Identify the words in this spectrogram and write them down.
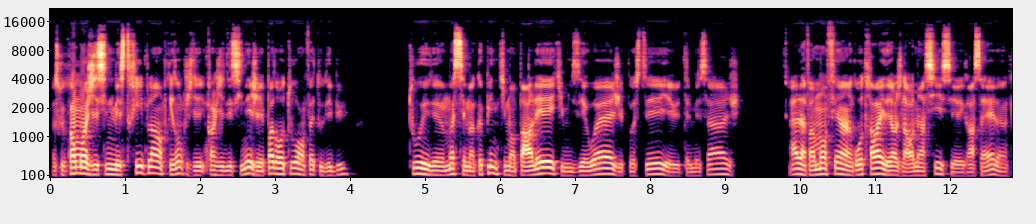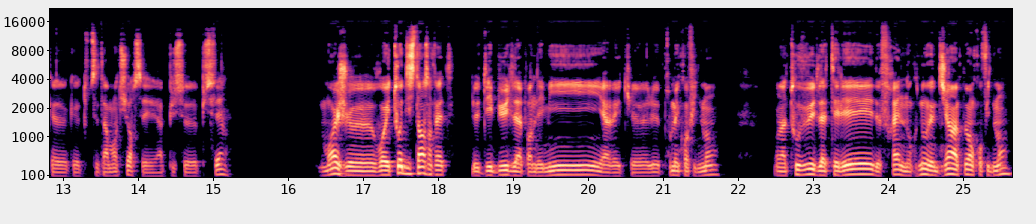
Parce que quand moi, je dessine mes strips, là, en prison, quand j'ai dessiné, j'avais pas de retour, en fait, au début. Tout, et, moi, c'est ma copine qui m'en parlait, qui me disait, ouais, j'ai posté, il y a eu tel message. Elle a vraiment fait un gros travail, d'ailleurs, je la remercie, c'est grâce à elle hein, que, toute cette aventure a pu se, faire. Moi, je voyais tout à distance, en fait. Le début de la pandémie, avec euh, le premier confinement. On a tout vu de la télé, de Friends, donc nous, on est déjà un peu en confinement.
